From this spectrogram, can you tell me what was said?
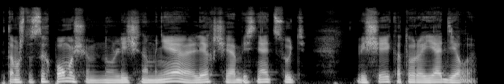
потому что с их помощью, ну, лично мне легче объяснять суть вещей, которые я делаю.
